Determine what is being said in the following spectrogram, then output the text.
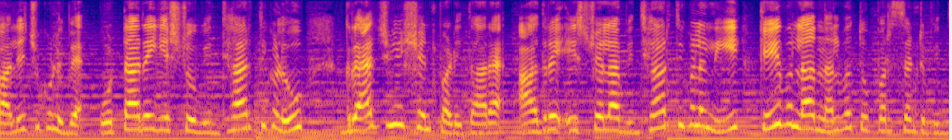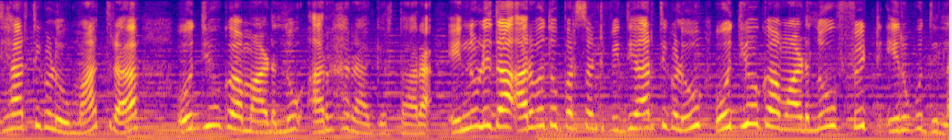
ಕಾಲೇಜುಗಳಿವೆ, ಒಟ್ಟಾರೆ ಎಷ್ಟು ವಿದ್ಯಾರ್ಥಿಗಳು ಗ್ರಾಜ್ಯುಯೇಷನ್ ಪಡಿತಾರೆ. ಆದರೆ ಇಷ್ಟೆಲ್ಲ ವಿದ್ಯಾರ್ಥಿಗಳಲ್ಲಿ ಕೇವಲ ನಲವತ್ತು ಪರ್ಸೆಂಟ್ ವಿದ್ಯಾರ್ಥಿಗಳು ಮಾತ್ರ ಉದ್ಯೋಗ ಮಾಡಲು ಅರ್ಹರಾಗಿರ್ತಾರೆ. ಇನ್ನುಳಿದ ಅರವತ್ತು ಪರ್ಸೆಂಟ್ ವಿದ್ಯಾರ್ಥಿಗಳು ಉದ್ಯೋಗ ಮಾಡಲು ಫಿಟ್ ಇರುವುದಿಲ್ಲ.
